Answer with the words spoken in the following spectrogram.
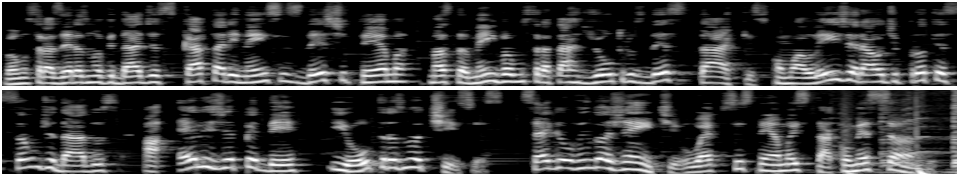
Vamos trazer as novidades catarinenses deste tema, mas também vamos tratar de outros destaques, como a Lei Geral de Proteção de Dados, a LGPD e outras notícias. Segue ouvindo a gente, o ecossistema está começando.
